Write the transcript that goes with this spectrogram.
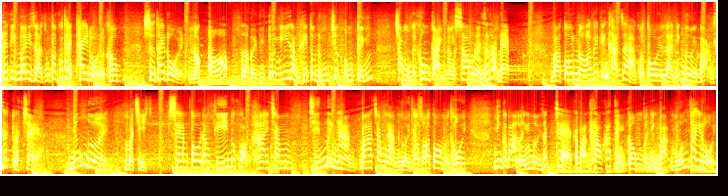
Thế thì bây giờ chúng ta có thể thay đổi được không? Sự thay đổi nó có là bởi vì tôi nghĩ rằng khi tôi đứng trước ống kính trong một cái khung cảnh đằng sau này rất là đẹp. Và tôi nói với những khán giả của tôi là những người bạn rất là trẻ. Những người mà chỉ xem tôi đăng ký nó khoảng 290 ngàn, 300 ngàn người theo dõi tôi mà thôi. Nhưng các bạn là những người rất trẻ, các bạn khao khát thành công và những bạn muốn thay đổi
